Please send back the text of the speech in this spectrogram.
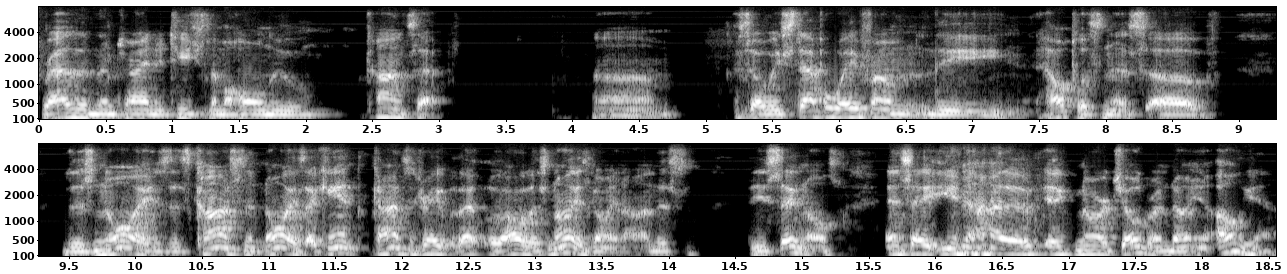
rather than trying to teach them a whole new concept. Um, so we step away from the helplessness of this noise, this constant noise. I can't concentrate with that, with all this noise going on, this these signals, and say, you know how to ignore children, don't you? Oh yeah.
